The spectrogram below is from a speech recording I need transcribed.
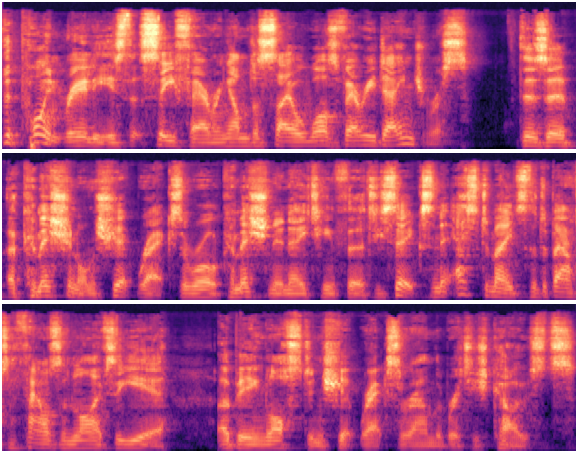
The point really is that seafaring under sail was very dangerous. There's a, a commission on shipwrecks, a Royal Commission in 1836, and it estimates that about a thousand lives a year are being lost in shipwrecks around the British coasts.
